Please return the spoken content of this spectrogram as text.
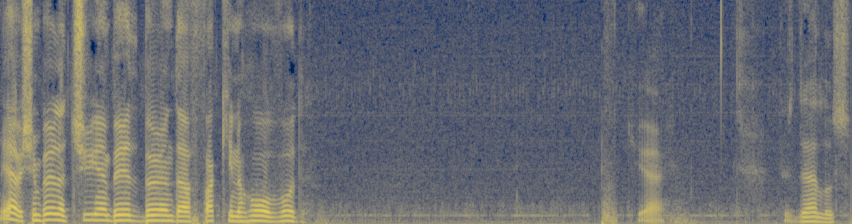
Yeah, we should burn a tree and burn, burn the fucking whole wood. Yeah. Cause that looks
